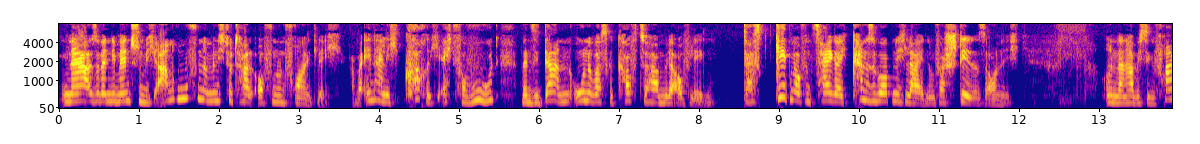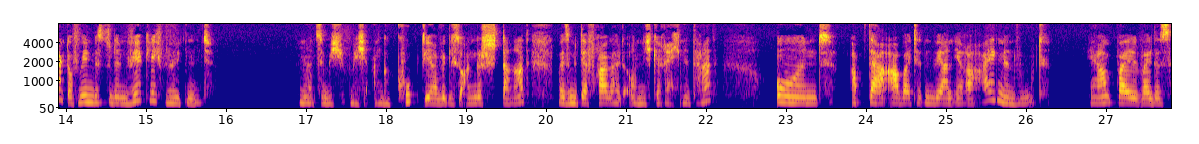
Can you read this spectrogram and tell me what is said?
naja, also wenn die Menschen mich anrufen, dann bin ich total offen und freundlich. Aber innerlich koche ich echt vor Wut, wenn sie dann, ohne was gekauft zu haben, wieder auflegen das geht mir auf den Zeiger, ich kann es überhaupt nicht leiden und verstehe das auch nicht. Und dann habe ich sie gefragt, auf wen bist du denn wirklich wütend? Und dann hat sie mich, mich angeguckt, ja wirklich so angestarrt, weil sie mit der Frage halt auch nicht gerechnet hat. Und ab da arbeiteten wir an ihrer eigenen Wut. Ja, weil, weil das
